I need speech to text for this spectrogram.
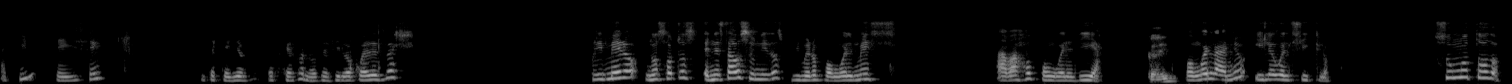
Aquí te hice un pequeño bosquejo, no sé si lo puedes ver. Primero, nosotros en Estados Unidos, primero pongo el mes. Abajo pongo el día. Pongo el año y luego el ciclo. Sumo todo.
